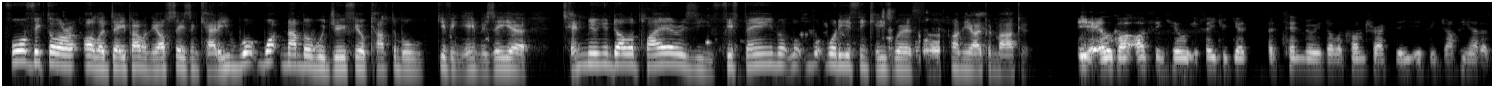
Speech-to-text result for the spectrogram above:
for Victor Oladipo in the offseason caddy, what, what number would you feel comfortable giving him? Is he a $10 million player? Is he 15? What, what do you think he's worth on the open market? Yeah, look, I, I, think he'll if he could get a ten million dollar contract, he, would be jumping at it.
